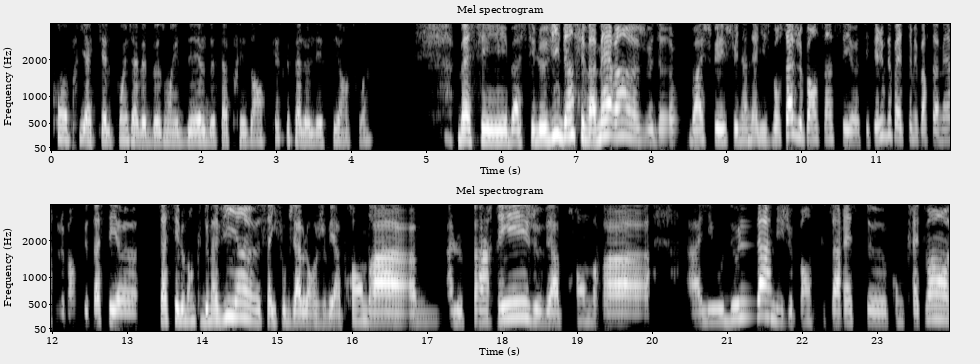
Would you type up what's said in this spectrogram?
compris à quel point j'avais besoin d'elle, de sa présence? Qu'est-ce que ça l'a laissé en toi? Bah c'est bah c'est le vide hein, c'est ma mère hein, je veux dire bah je fais je fais une analyse pour ça je pense hein, c'est euh, c'est terrible de pas être aimé par sa mère. Je pense que ça c'est euh, ça c'est le manque de ma vie hein, ça il faut que j'aille alors je vais apprendre à, à le parer je vais apprendre à, aller au-delà mais je pense que ça reste euh, concrètement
